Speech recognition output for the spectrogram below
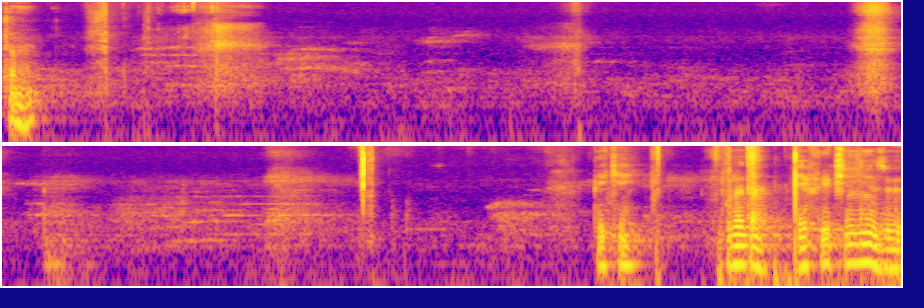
Tamam. Peki burada F friction ne yazıyor?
